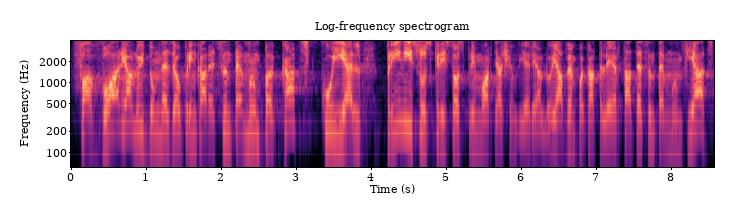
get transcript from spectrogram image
favoarea lui Dumnezeu prin care suntem împăcați cu El prin Isus Hristos, prin moartea și învierea Lui, avem păcatele iertate, suntem înfiați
